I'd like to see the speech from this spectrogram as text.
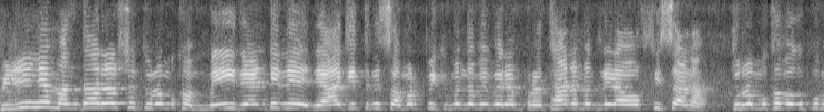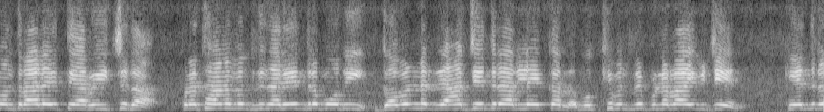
വിഴിഞ്ഞം അന്താരാഷ്ട്ര തുറമുഖം മെയ് രണ്ടിന് രാജ്യത്തിന് സമർപ്പിക്കുമെന്ന വിവരം പ്രധാനമന്ത്രിയുടെ ഓഫീസാണ് തുറമുഖ വകുപ്പ് മന്ത്രാലയത്തെ അറിയിച്ചത്. പ്രധാനമന്ത്രി നരേന്ദ്രമോദി ഗവർണർ രാജേന്ദ്ര അർലേക്കർ മുഖ്യമന്ത്രി പിണറായി വിജയൻ കേന്ദ്ര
